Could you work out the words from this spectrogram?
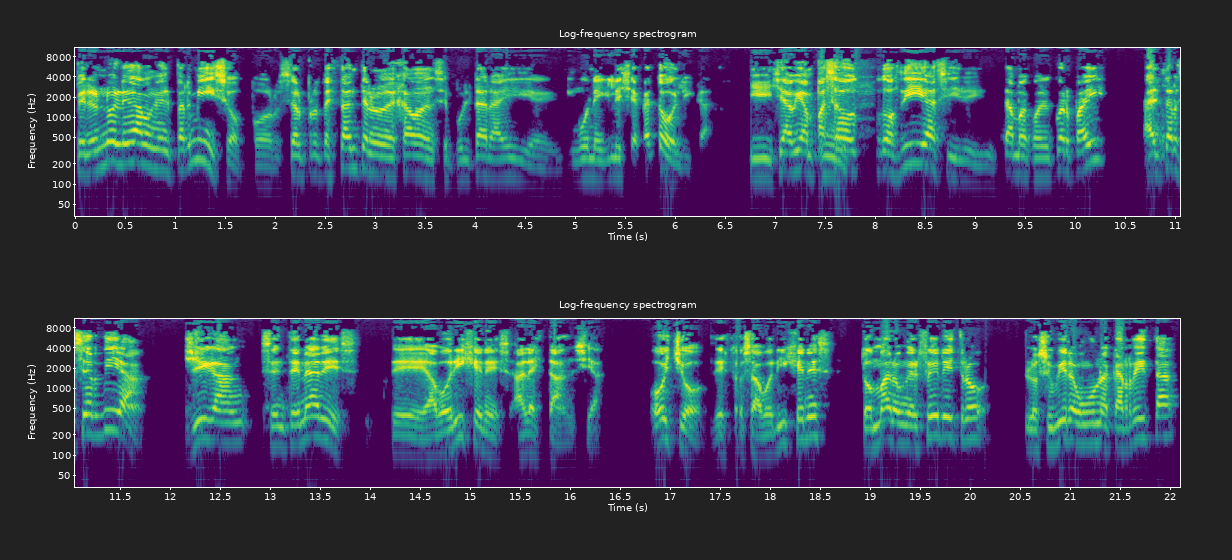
pero no le daban el permiso, por ser protestante no lo dejaban sepultar ahí en ninguna iglesia católica. Y ya habían pasado mm. dos días y estaba con el cuerpo ahí. Al tercer día llegan centenares de aborígenes a la estancia. Ocho de estos aborígenes tomaron el féretro, lo subieron en una carreta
